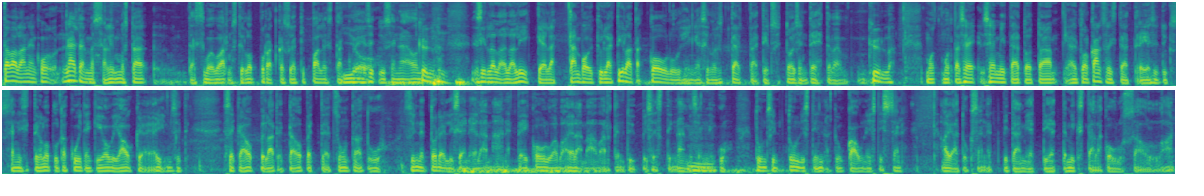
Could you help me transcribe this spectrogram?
tavallaan niin kuin näytelmässä oli musta tässä voi varmasti loppuratkaisujakin paljastaa, kun Joo, esitys enää on kyllä. sillä lailla liikkeellä. Tämän voi kyllä tilata kouluihin ja silloin se täyttää tietysti toisen tehtävän. Kyllä. Mut, mutta se, se mitä tota, tuolla kansallisteatteriesityksessä, niin sitten lopulta kuitenkin ovi aukeaa ja ihmiset sekä oppilaat että opettajat suuntautuu sinne todelliseen elämään, että ei koulua vaan elämää varten tyyppisesti. Näin sen mm. niin kuin tunsin, tunnistin kauniisti sen ajatuksen, että pitää miettiä, että miksi täällä koulussa ollaan.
